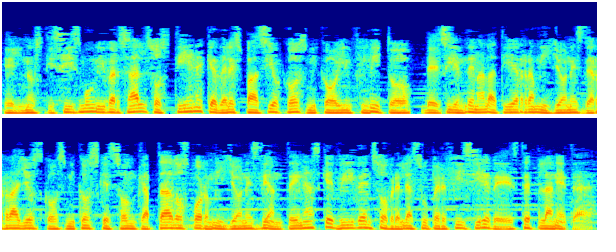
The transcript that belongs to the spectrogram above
El gnosticismo universal sostiene que del espacio cósmico infinito, descienden a la Tierra millones de rayos cósmicos que son captados por millones de antenas que viven sobre la superficie de este planeta.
